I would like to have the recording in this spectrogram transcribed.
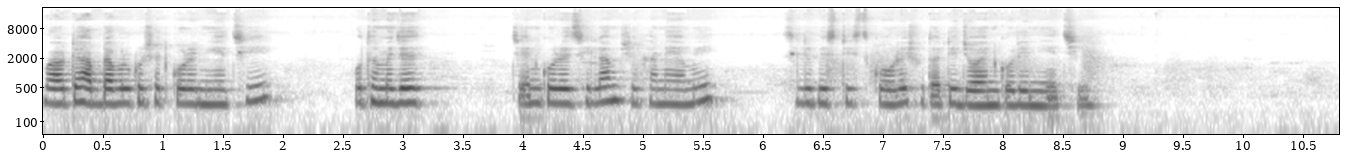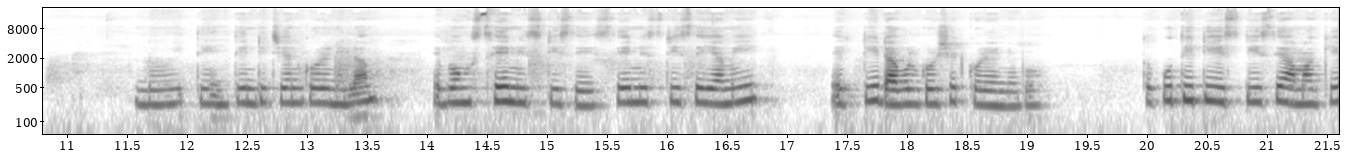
বারোটি হাফ ডাবল ক্রোশেট করে নিয়েছি। প্রথমে যে চেন করেছিলাম, সেখানে আমি স্লিপ স্টিচ করে সুতাটি জয়েন করে নিয়েছি। দুই, তিন, তিনটি চেন করে নিলাম এবং সেম স্টিচে সেম স্টিচেই আমি একটি ডাবল ক্রোশেট করে নেব। তো প্রতিটি স্টিচে আমাকে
